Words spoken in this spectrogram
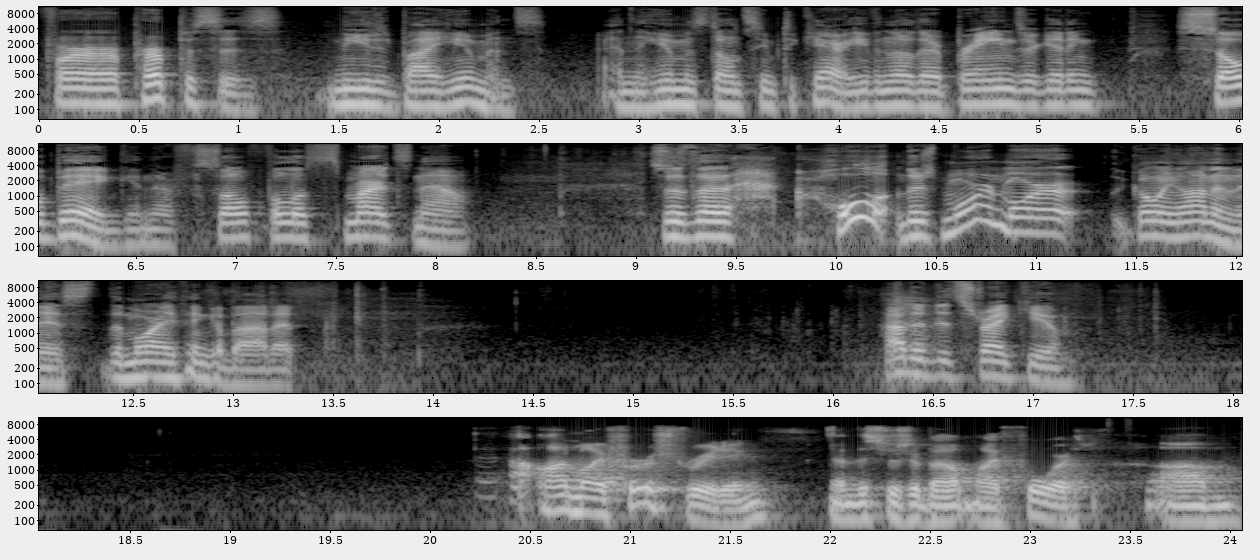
for purposes needed by humans, and the humans don't seem to care, even though their brains are getting so big and they're so full of smarts now. So the whole there's more and more going on in this. The more I think about it, how did it strike you? On my first reading, and this is about my fourth. Um,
